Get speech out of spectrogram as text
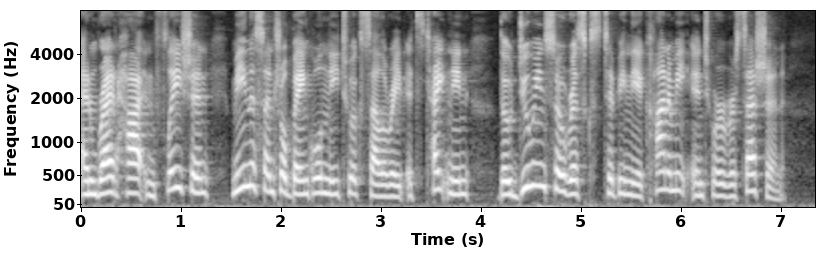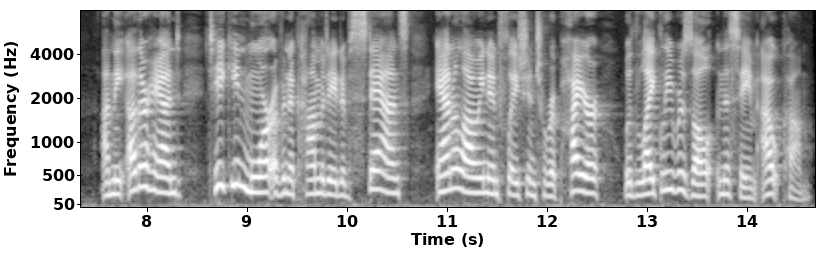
and red hot inflation mean the central bank will need to accelerate its tightening, though doing so risks tipping the economy into a recession. On the other hand, taking more of an accommodative stance and allowing inflation to rip higher would likely result in the same outcome.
